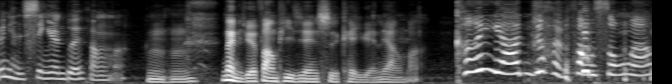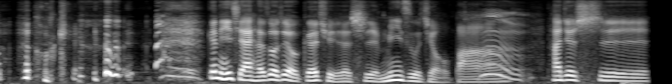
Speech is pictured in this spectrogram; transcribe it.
因为你很信任对方嘛。嗯哼，那你觉得放屁这件事可以原谅吗可以啊，你就很放松啊。OK，跟你一起来合作这首歌曲的是 Mizu 酒吧，嗯，他就是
